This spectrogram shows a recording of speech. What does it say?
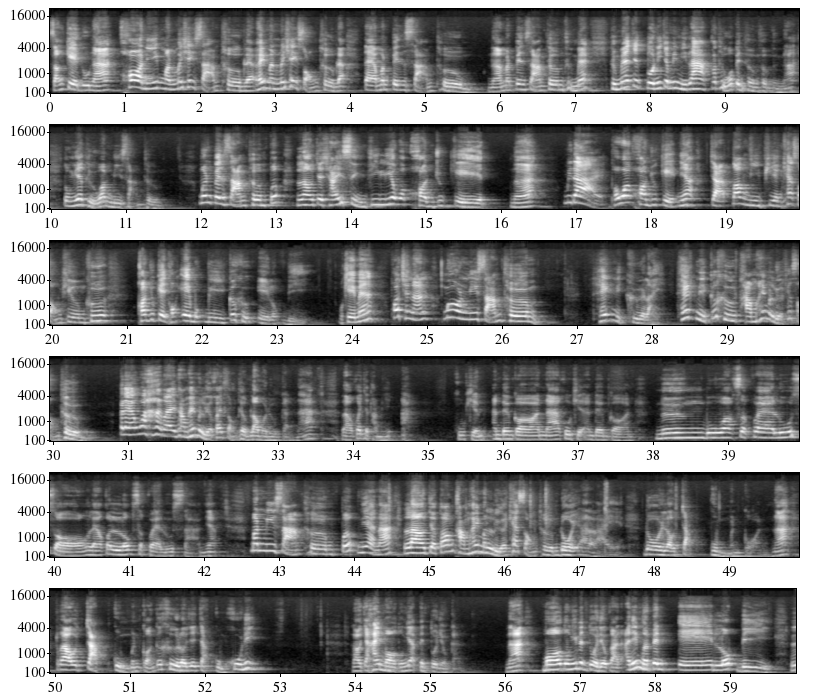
สังเกตดูนะ ข้อนี้มันไม่ใช่ 3 เทอมแล้วให้ยมันไม่ใช่ 2 เทอมแล้ว แต่มันเป็น 3 เทอมนะมันเป็น 3 เทอมถึงแม้ถึงแม้จะตัวนี้จะไม่มีรากก็ถือว่าเป็นเทอมเทอมหนึ่งนะ ตรงนี้ถือว่ามี 3 เทอมเมื่อมันเป็น 3 เทอมปุ๊บเราจะใช้สิ่งที่เรียกว่า conjugate นะไม่ได้ เพราะว่า conjugate เนี้ยจะต้องมีเพียงแค่ 2 เทอมคือ conjugate ของ a บวก b ก็คือ a ลบ b โอเคไหมเพราะฉะนั้นเมื่อมันมี 3 เทอม เทคนิคคืออะไร เทคนิคก็คือทำให้มันเหลือแค่ 2 เทอม แปลว่าอะไรทำให้มันเหลือแค่2เทอมเรามาดูกันนะ เราก็จะทำอย่างนี้อะครูเขียนอันเดิมก่อนนะครูเขียนอันเดิมก่อน1บวกสแควร์รูทสแล้วก็ลบสแควร์รูทสเนี่ย มันมี 3 เทอมปุ๊บเนี่ยนะเราจะต้องทำให้มันเหลือแค่ 2 เทอมโดยอะไร โดยเราจับกลุ่มมันก่อนนะเราจับกลุ่มมันก่อนก็คือเราจะจับกลุ่มคู่นี้ เราจะให้มองตรงเนี้ยเป็นตัวเดียวกันนะมองตรงนี้เป็นตัวเดียวกัน อันนี้เหมือนเป็น a ลบ b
